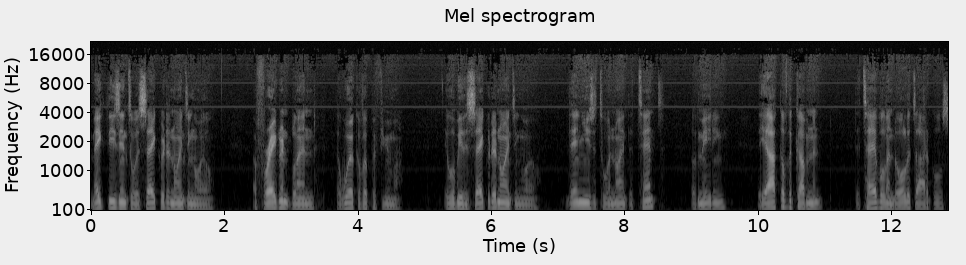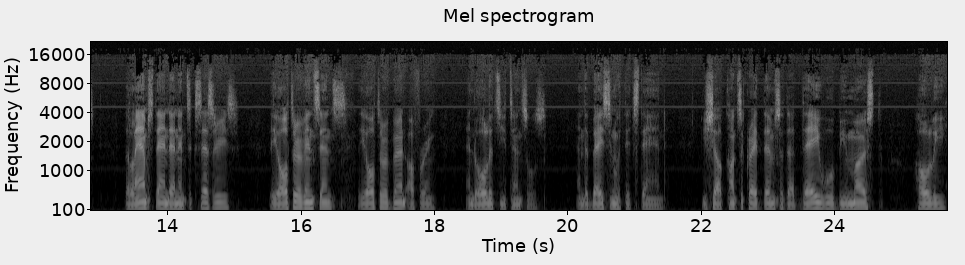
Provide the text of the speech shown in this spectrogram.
Make these into a sacred anointing oil, a fragrant blend the work of a perfumer. It will be the sacred anointing oil. Then use it to anoint the tent of meeting, the ark of the covenant, the table and all its articles, the lampstand and its accessories, the altar of incense, the altar of burnt offering, and all its utensils, and the basin with its stand. You shall consecrate them so that they will be most holy,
